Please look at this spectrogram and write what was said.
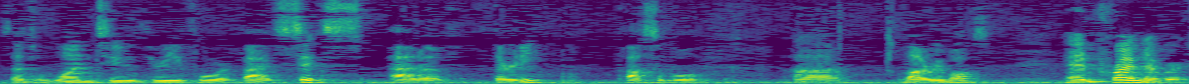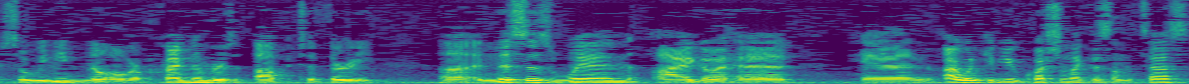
So that's 1, 2, 3, 4, 5, 6 out of 30 possible uh, lottery balls. And prime numbers, so we need to know all of our prime numbers up to 30. Uh, and this is when I go ahead and I wouldn't give you a question like this on the test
